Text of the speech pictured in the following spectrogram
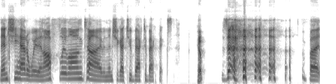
Then she had to wait an awfully long time, and then she got two back-to-back picks. Yep. So, but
